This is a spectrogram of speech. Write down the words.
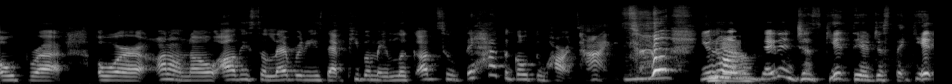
oprah or i don't know all these celebrities that people may look up to they had to go through hard times. Mm-hmm. You know Yeah. they didn't just get there just to get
